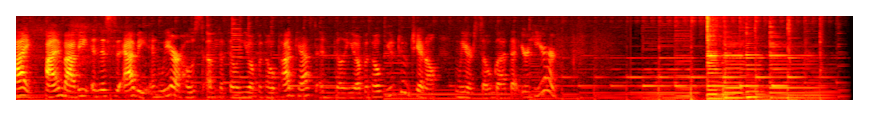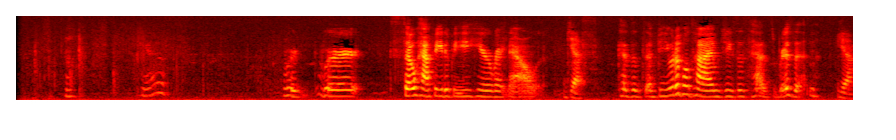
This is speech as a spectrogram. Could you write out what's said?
Hi, I'm Bobby, and this is Abby, and we are hosts of the Filling You Up with Hope podcast and Filling You Up with Hope YouTube channel. And we are so glad that you're here. Yeah, We're, we're so happy to be here right now Yes, because it's a beautiful time. Jesus has risen. yeah,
